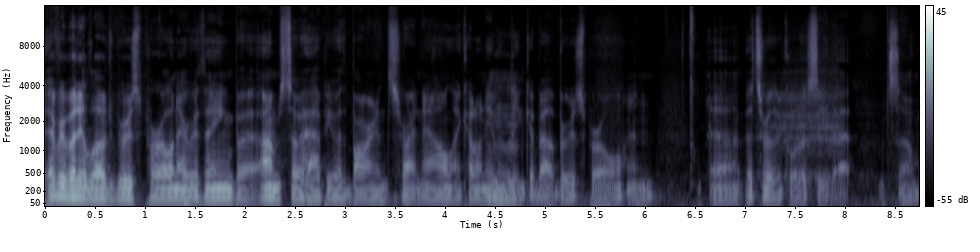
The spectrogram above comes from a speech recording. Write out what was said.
everybody loved Bruce Pearl and everything, but I'm so happy with Barnes right now. Like I don't even Mhm. think about Bruce Pearl, and uh, it's really cool to see that. So.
